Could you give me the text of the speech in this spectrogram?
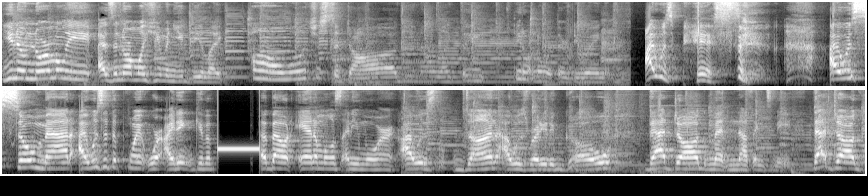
You know, normally as a normal human you'd be like, "Oh, well it's just a dog, you know, like they they don't know what they're doing." I was pissed. I was so mad. I was at the point where I didn't give a about animals anymore. I was done. I was ready to go. That dog meant nothing to me. That dog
